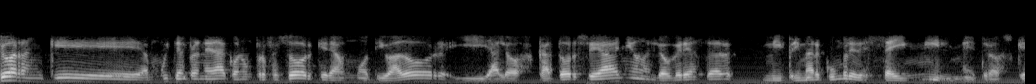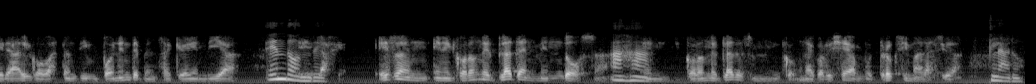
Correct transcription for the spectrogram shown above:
Yo arranqué a muy temprana edad con un profesor que era un motivador y a los 14 años logré hacer mi primer cumbre de 6.000 metros, que era algo bastante imponente, pensar que hoy en día... ¿En eh, dónde? la ge- eso en, en el Cordón del Plata, en Mendoza. Ajá. En el Cordón del Plata es un- una cordillera muy próxima a la ciudad. Claro.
